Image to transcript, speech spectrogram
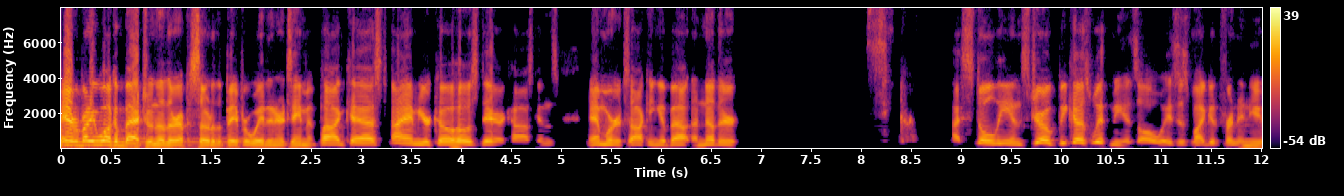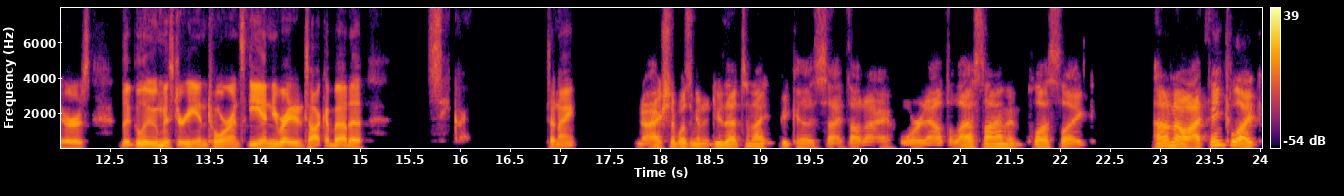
Hey, everybody, welcome back to another episode of the Paperweight Entertainment Podcast. I am your co host, Derek Hoskins, and we're talking about another secret. I stole Ian's joke because with me, as always, is my good friend and yours, the glue, Mr. Ian Torrance. Ian, you ready to talk about a secret tonight? No, I actually wasn't going to do that tonight because I thought I wore it out the last time. And plus, like, I don't know. I think, like,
